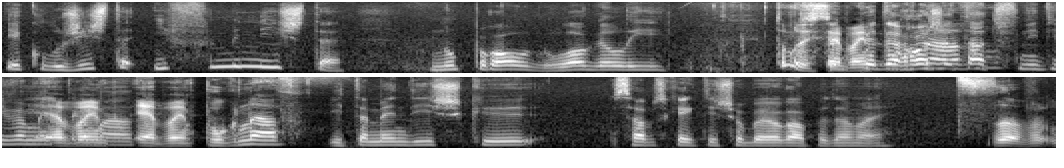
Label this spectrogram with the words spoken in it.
ecologista e feminista. No prólogo, logo ali. Então, mas isso é bem Pedro pugnado. está definitivamente é bem, é bem pugnado. E também diz que, sabes o que é que diz sobre a Europa também? Sobre?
